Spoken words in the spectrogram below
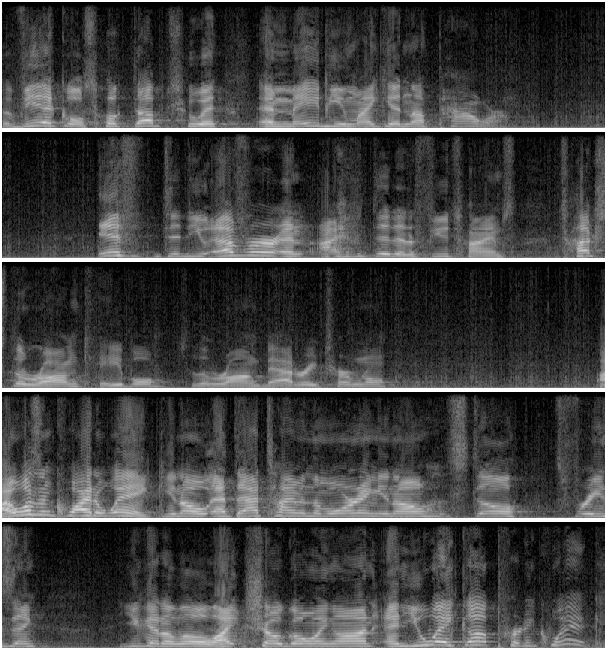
vehicles hooked up to it, and maybe you might get enough power. If did you ever, and I did it a few times, touch the wrong cable to the wrong battery terminal? I wasn't quite awake. You know, at that time in the morning, you know, it's still it's freezing. You get a little light show going on, and you wake up pretty quick.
